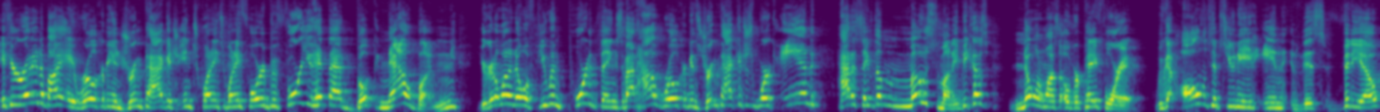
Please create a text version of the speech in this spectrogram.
If you're ready to buy a Royal Caribbean drink package in 2024, before you hit that book now button, you're going to want to know a few important things about how Royal Caribbean's drink packages work and how to save the most money because no one wants to overpay for it. We've got all the tips you need in this video.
